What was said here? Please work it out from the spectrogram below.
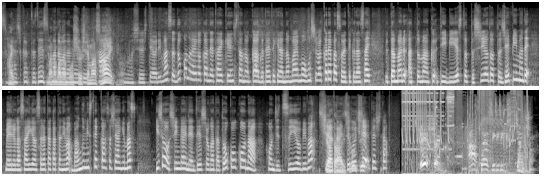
素晴らしかったです、はい。まだまだ募集してます。ははい。い、募集しております。どこの映画館で体験したのか具体的な名前ももし分かれば添えてください。歌丸アットマーク tbs.co.jp まで。メールが採用された方には番組ステッカー差し上げます。以上新概念提唱型投稿コーナー。本日水曜日はシアター151でした。After Six Junction.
